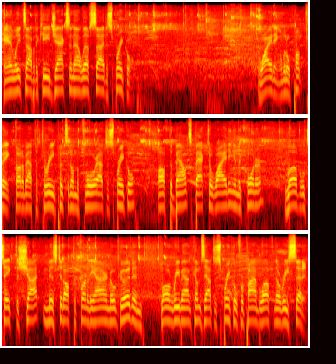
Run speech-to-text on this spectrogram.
Hanley, top of the key. Jackson now left side to Sprinkle. Whiting, a little pump fake. Thought about the three, puts it on the floor, out to Sprinkle. Off the bounce, back to Whiting in the corner. Love will take the shot, missed it off the front of the iron, no good. And long rebound comes out to Sprinkle for Pine Bluff, and they'll reset it.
